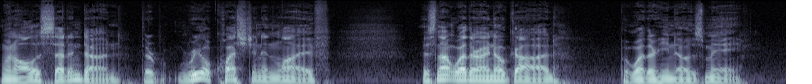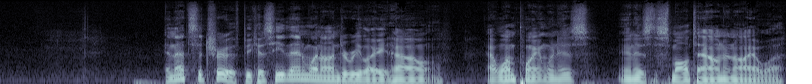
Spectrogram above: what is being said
When all is said and done, the real question in life is not whether I know God, but whether he knows me. And that's the truth, because he then went on to relate how, at one point, when his in his small town in Iowa,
